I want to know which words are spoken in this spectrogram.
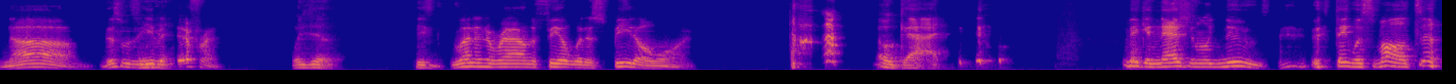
No, this was even different. What did you do? He's running around the field with a speedo on. oh God. Making national news. This thing was small too.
